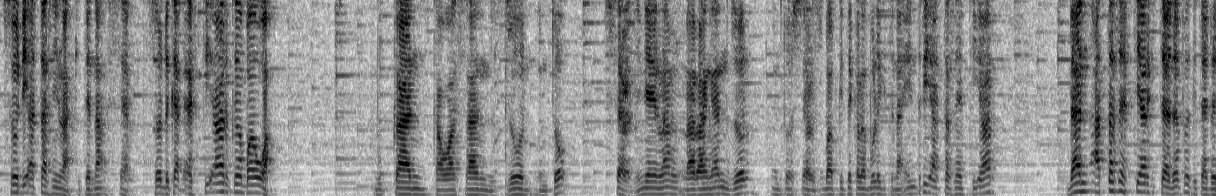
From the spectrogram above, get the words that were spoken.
So di atas ni lah kita nak sell. So dekat FTR ke bawah. Bukan kawasan zone untuk sell. Ini adalah larangan zone untuk sell. Sebab kita kalau boleh kita nak entry atas FTR Dan atas FTR kita ada apa? Kita ada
